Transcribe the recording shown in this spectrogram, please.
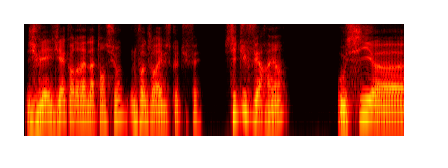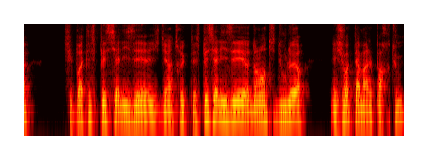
je vais j'y accorderai de l'attention une fois que j'aurai vu ce que tu fais. Si tu fais rien ou si euh, je sais pas, t'es spécialisé, je dis un truc, t'es spécialisé dans l'antidouleur et je vois que t'as mal partout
